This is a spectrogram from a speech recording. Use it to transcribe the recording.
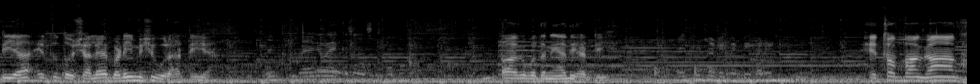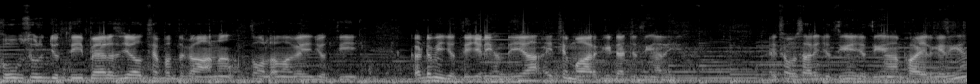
ਹੱਟੀ ਆ ਇਹ ਤੋਂ ਤੋਸ਼ਾਲੇ ਬੜੀ ਮਸ਼ਹੂਰ ਹੱਟੀ ਆ। ਮੈਂ ਕਿਹਾ ਦੀ ਹੱਟੀ। ਇੱਥੋਂ ਆਪਾਂ ਗਾਂ ਖੂਬਸੂਰਤ ਜੁੱਤੀ, ਪੈਲਸ ਜਿਹੜਾ ਉੱਥੇ ਆਪਾਂ ਦੁਕਾਨ ਆ, ਤੋਂ ਲਵਾਂਗੇ ਜੀ ਜੁੱਤੀ, ਕੱਢਵੀਂ ਜੁੱਤੀ ਜਿਹੜੀ ਹੁੰਦੀ ਆ, ਇੱਥੇ ਮਾਰਕੀਟ ਆ ਜੁੱਤੀਆਂ ਦੀ। ਇੱਥੋਂ ਸਾਰੀ ਜੁੱਤੀਆਂ ਜੁੱਤੀਆਂ ਫਾਇਲ ਕੇ ਦੀਆਂ।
